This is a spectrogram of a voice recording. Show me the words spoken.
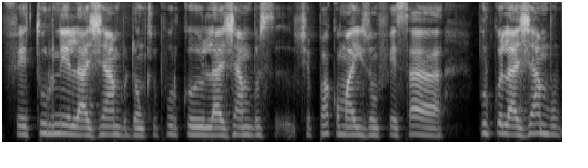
fait tourner la jambe, donc pour que la jambe, je sais pas comment ils ont fait ça, pour que la jambe,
